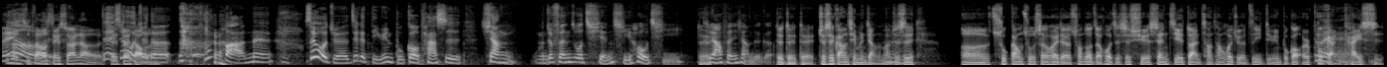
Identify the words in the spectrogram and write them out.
没有知道谁摔了？对，所以我觉得 很烦呢。所以我觉得这个底蕴不够，它是像。我们就分作前期、后期，对，是要分享这个。对对对，就是刚刚前面讲的嘛，嗯、就是呃，出刚出社会的创作者或者是学生阶段，常常会觉得自己底蕴不够而不敢开始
